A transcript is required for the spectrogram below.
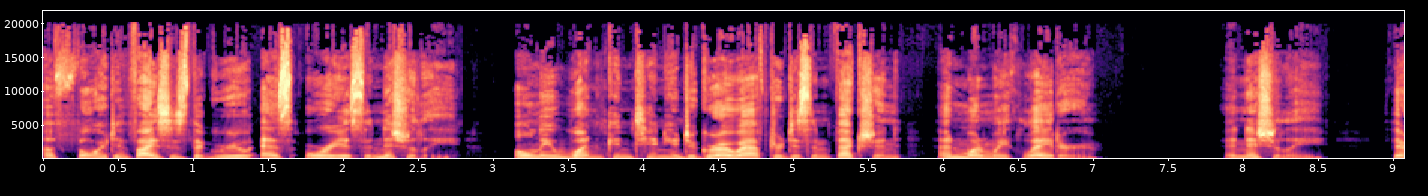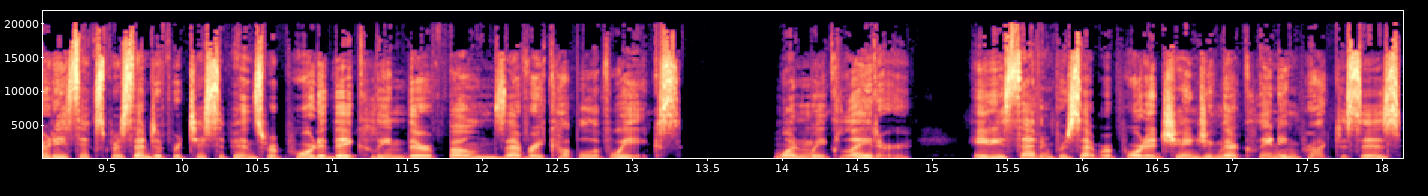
Of four devices that grew S. aureus initially, only one continued to grow after disinfection and one week later. Initially, 36% of participants reported they cleaned their phones every couple of weeks. One week later, 87% reported changing their cleaning practices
